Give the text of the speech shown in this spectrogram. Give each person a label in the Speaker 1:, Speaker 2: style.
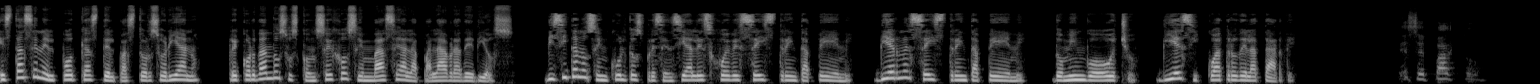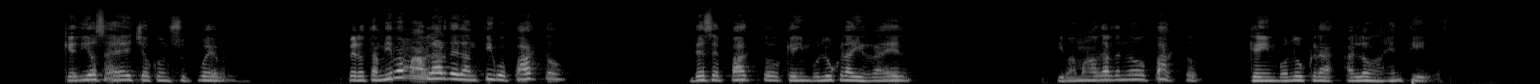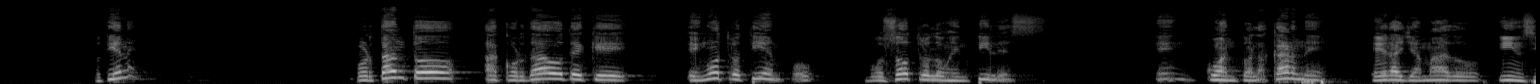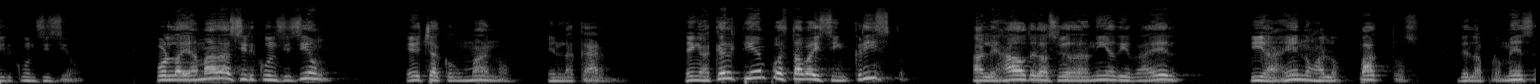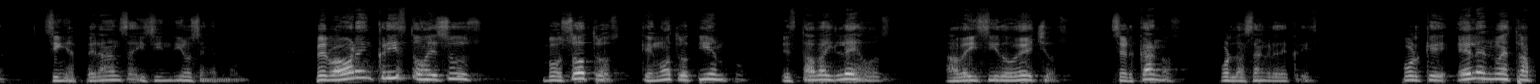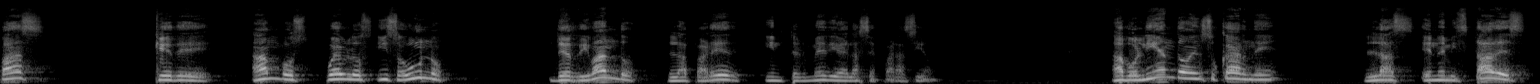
Speaker 1: Estás en el podcast del Pastor Soriano, recordando sus consejos en base a la palabra de Dios. Visítanos en cultos presenciales jueves 6.30 pm, viernes 6.30 pm, domingo 8, 10 y 4 de la tarde.
Speaker 2: Ese pacto que Dios ha hecho con su pueblo. Pero también vamos a hablar del antiguo pacto, de ese pacto que involucra a Israel. Y vamos a hablar del nuevo pacto que involucra a los gentiles. ¿Lo tiene? Por tanto, acordaos de que en otro tiempo vosotros los gentiles, en cuanto a la carne, era llamado incircuncisión. Por la llamada circuncisión hecha con mano en la carne. En aquel tiempo estabais sin Cristo, alejados de la ciudadanía de Israel y ajenos a los pactos de la promesa sin esperanza y sin Dios en el mundo. Pero ahora en Cristo Jesús, vosotros que en otro tiempo estabais lejos, habéis sido hechos cercanos por la sangre de Cristo. Porque Él es nuestra paz, que de ambos pueblos hizo uno, derribando la pared intermedia de la separación, aboliendo en su carne las enemistades,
